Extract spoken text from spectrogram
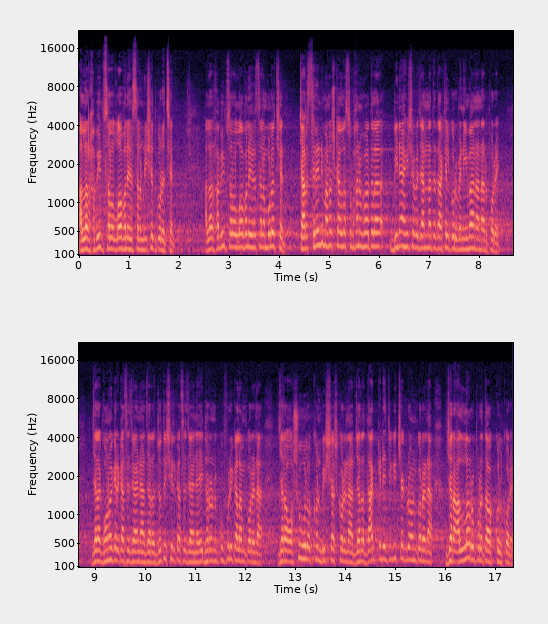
আল্লাহর হাবিব সাল্লাহ আলহিহাস্লাম নিষেধ করেছেন। আল্লাহর হাবিব সাল্লাহ আলহিহাস্লাম বলেছেন, চার শ্রেণির মানুষকে আল্লাহ সুবাহানুভাতালা বিনা হিসেবে জান্নাতে দাখিল করবেন ইমান আনার পরে। যারা গণকের কাছে যায় না, যারা জ্যোতিষীর কাছে যায় না, এই ধরনের কুফুরি কালাম করে না, যারা অশুভ লক্ষণ বিশ্বাস করে না, যারা দাগ কেটে চিকিৎসা গ্রহণ করে না, যারা আল্লাহর উপরে তাওয়াক্কল করে।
